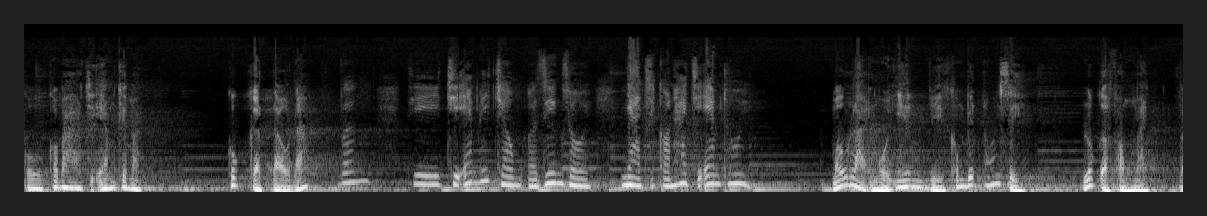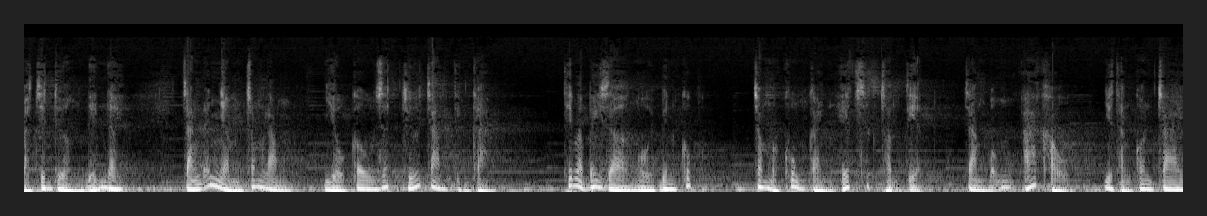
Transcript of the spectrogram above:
cô có ba chị em kia mà. Cúc gật đầu đáp. Vâng Thì chị em lấy chồng ở riêng rồi. Nhà chỉ còn hai chị em thôi. Mẫu lại ngồi yên vì không biết nói gì. Lúc ở phòng mạch và trên đường đến đây Chàng đã nhầm trong lòng nhiều câu rất chứa chan tình cảm. Thế mà bây giờ ngồi bên Cúc Trong một khung cảnh hết sức thuận tiện Chàng bỗng á khẩu Như thằng con trai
